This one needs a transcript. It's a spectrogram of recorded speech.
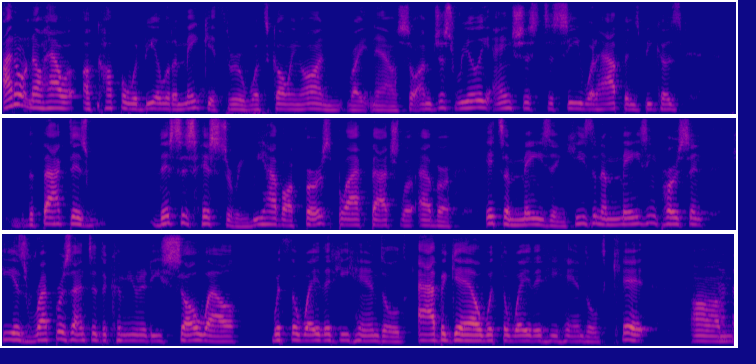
I don't know how a couple would be able to make it through what's going on right now. So I'm just really anxious to see what happens because the fact is, this is history. We have our first black bachelor ever. It's amazing. He's an amazing person. He has represented the community so well with the way that he handled Abigail, with the way that he handled Kit, um,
